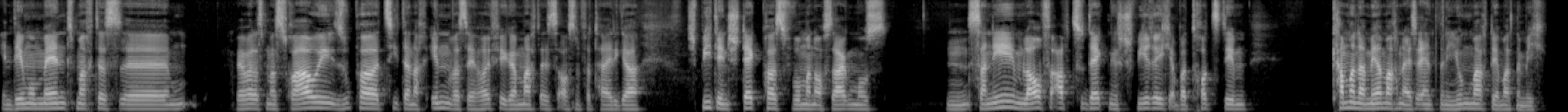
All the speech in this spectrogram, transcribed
in dem Moment macht das, äh, wer war das, Masraoui, super, zieht da nach innen, was er häufiger macht als Außenverteidiger, spielt den Steckpass, wo man auch sagen muss, Sané im Laufe abzudecken ist schwierig, aber trotzdem kann man da mehr machen, als Anthony Jung macht. Der macht nämlich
